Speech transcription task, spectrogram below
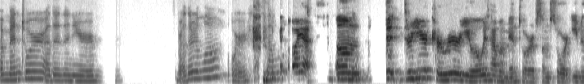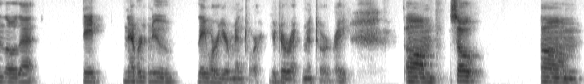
a mentor other than your brother-in-law or oh yeah. Um, th through your career, you always have a mentor of some sort, even though that they never knew they were your mentor, your direct mentor, right? Um, so um,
